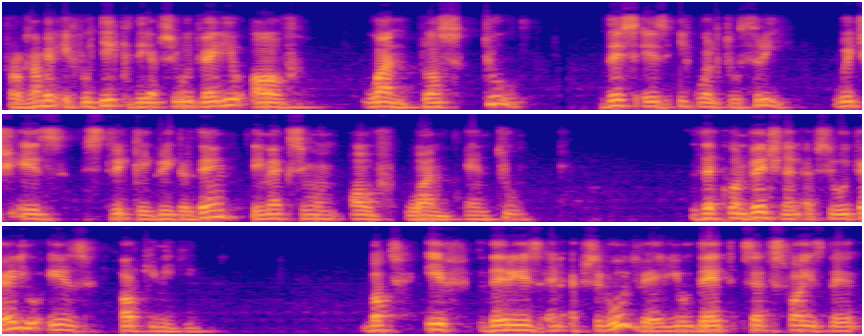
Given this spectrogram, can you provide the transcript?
For example, if we take the absolute value of 1 plus 2, this is equal to 3, which is strictly greater than the maximum of 1 and 2. The conventional absolute value is Archimedean. But if there is an absolute value that satisfies the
